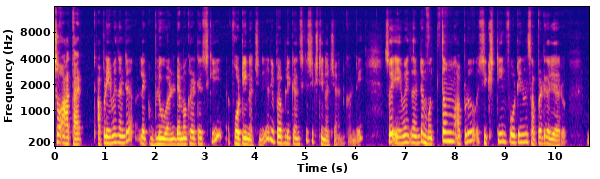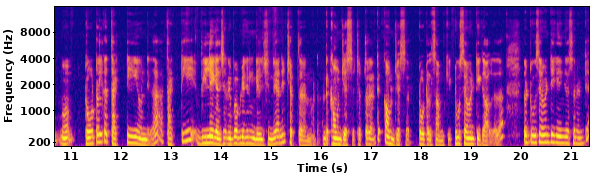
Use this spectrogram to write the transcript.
సో ఆ థర్ట్ అప్పుడు ఏమైందంటే లైక్ బ్లూ అండ్ డెమోక్రటిక్స్కి ఫోర్టీన్ వచ్చింది రిపబ్లికన్స్కి సిక్స్టీన్ వచ్చాయి అనుకోండి. సో ఏమవుతుందంటే మొత్తం అప్పుడు సిక్స్టీన్ ఫోర్టీన్ సపరేట్గా చేయరు టోటల్గా థర్టీ ఉంది కదా థర్టీ వీళ్ళే గెలిచారు రిపబ్లికన్ గెలిచింది అని చెప్తారనమాట అంటే కౌంట్ చేస్తారు. చెప్తారంటే కౌంట్ చేస్తారు టోటల్ సమ్కి. టూ సెవెంటీ కావాలి కదా. సో టూ సెవెంటీకి ఏం చేస్తారంటే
